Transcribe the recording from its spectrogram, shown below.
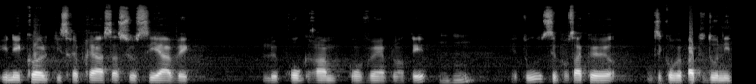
une école qui serait prête à s'associer avec le programme qu'on veut implanter et tout. C'est pour ça que on dit qu'on ne veut pas te donner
